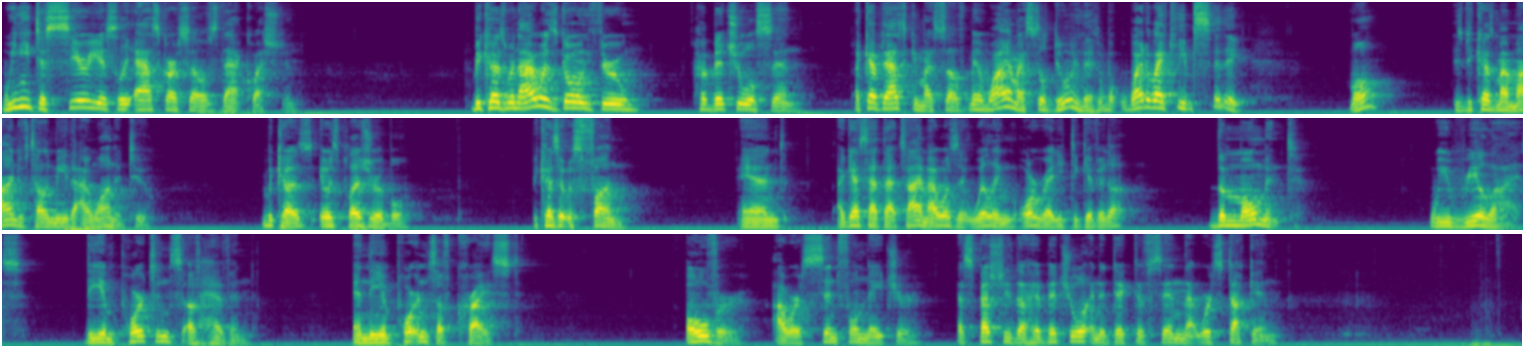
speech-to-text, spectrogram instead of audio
We need to seriously ask ourselves that question. Because when I was going through habitual sin, I kept asking myself, man, why am I still doing this? Why do I keep sinning? Well, it's because my mind was telling me that I wanted to. Because it was pleasurable. Because it was fun. And I guess at that time, I wasn't willing or ready to give it up. The moment we realize the importance of heaven and the importance of Christ over our sinful nature, especially the habitual and addictive sin that we're stuck in,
